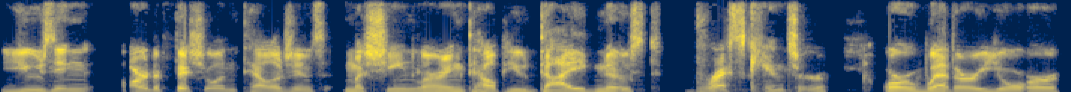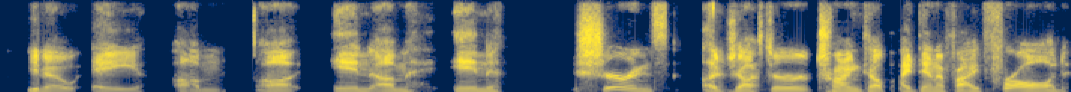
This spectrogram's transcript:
using artificial intelligence machine learning to help you diagnose breast cancer or whether you're you know a um uh in um insurance adjuster trying to help identify fraud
